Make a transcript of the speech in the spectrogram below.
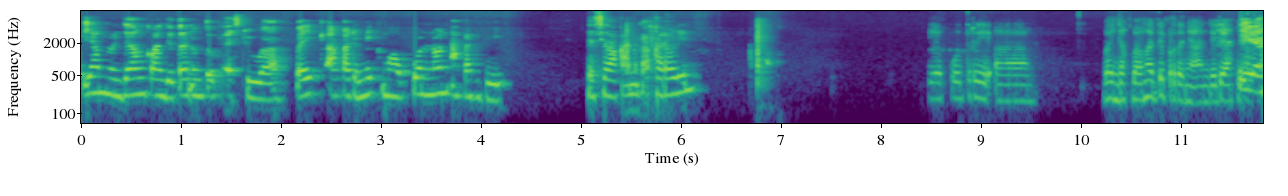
yang menunjang kelanjutan untuk S2, baik akademik maupun non-akademik? Ya silakan Kak Caroline. Ya Putri, uh, banyak banget ya pertanyaan. Jadi aku Iya.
